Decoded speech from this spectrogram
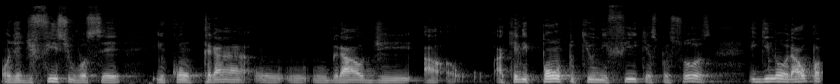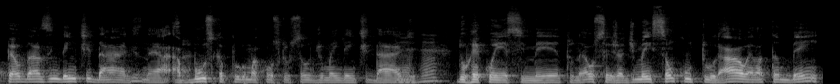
onde é difícil você encontrar um, um, um grau de. Aquele ponto que unifique as pessoas, ignorar o papel das identidades, né? a, busca por uma construção de uma identidade, uhum. do reconhecimento, né? ou seja, a dimensão cultural ela também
